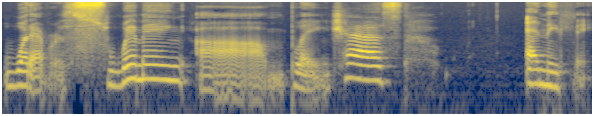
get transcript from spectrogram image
whatever swimming, um, playing chess, anything.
